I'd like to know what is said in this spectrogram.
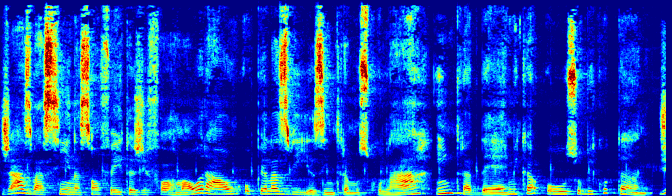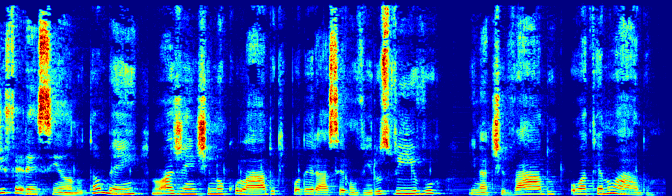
Já as vacinas são feitas de forma oral ou pelas vias intramuscular, intradérmica ou subcutânea, diferenciando também no agente inoculado que poderá ser um vírus vivo, inativado ou atenuado.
